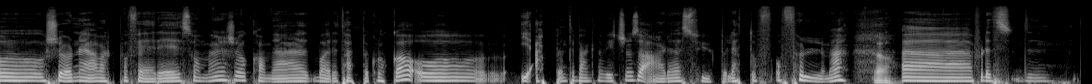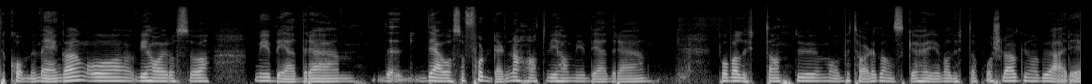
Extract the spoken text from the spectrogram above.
Og sjøl når jeg har vært på ferie i sommer, så kan jeg bare tappe klokka. Og i appen til Bank Norwegian så er det superlett å, å følge med. Ja. Eh, for det, det, det kommer med en gang. Og vi har også mye bedre Det, det er jo også fordelen, da. At vi har mye bedre på valutaen. Du må betale ganske høye valutapåslag når du er i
